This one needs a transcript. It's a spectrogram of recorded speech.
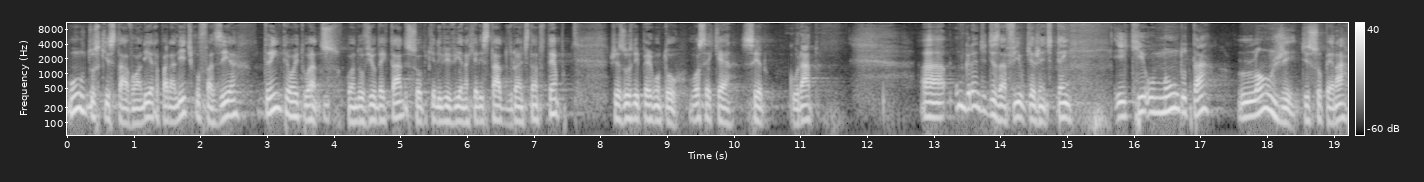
Um dos que estavam ali era paralítico, fazia 38 anos. Quando o viu deitado e soube que ele vivia naquele estado durante tanto tempo, Jesus lhe perguntou: Você quer ser curado? Ah, um grande desafio que a gente tem e que o mundo está longe de superar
